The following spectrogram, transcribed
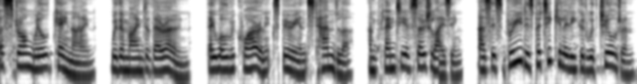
A strong-willed canine, with a mind of their own, they will require an experienced handler, and plenty of socializing, as this breed is particularly good with children,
